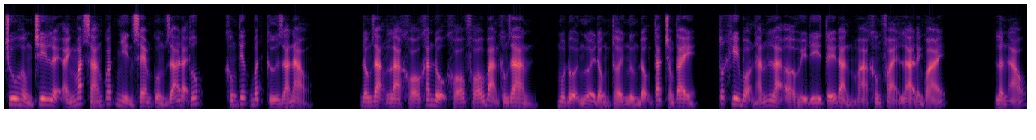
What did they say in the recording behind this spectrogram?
Chu Hồng Chi lệ ánh mắt sáng quắc nhìn xem cùng giã đại thuốc, không tiếc bất cứ giá nào. Đồng dạng là khó khăn độ khó phó bản không gian, một đội người đồng thời ngừng động tác trong tay, tốt khi bọn hắn là ở hủy đi tế đàn mà không phải là đánh quái. Lần áo.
